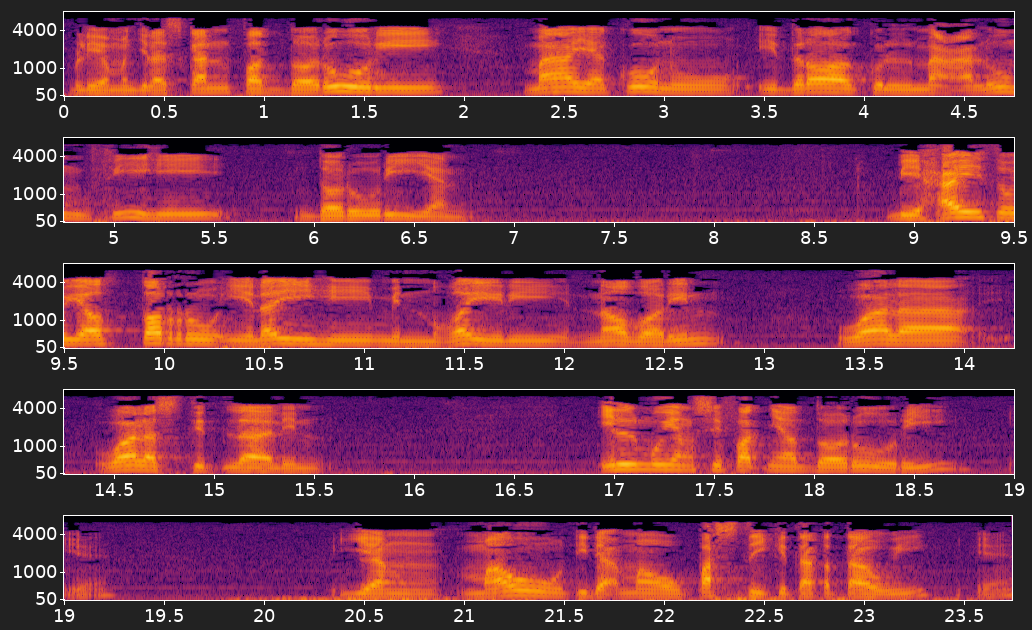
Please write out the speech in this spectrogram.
Beliau menjelaskan fad-daruri ma yakunu idrakul ma'lum fihi daruriyan bihaitsu yastarru ilaihi min ghairi nazarin wala wala istidlalin. Ilmu yang sifatnya doruri, ya, yang mau tidak mau pasti kita ketahui, ya,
